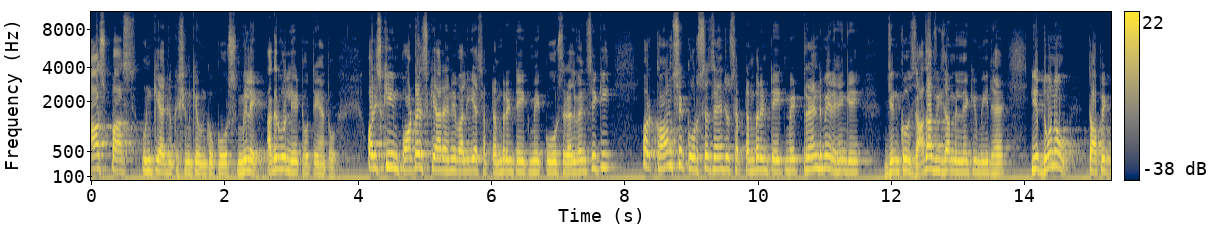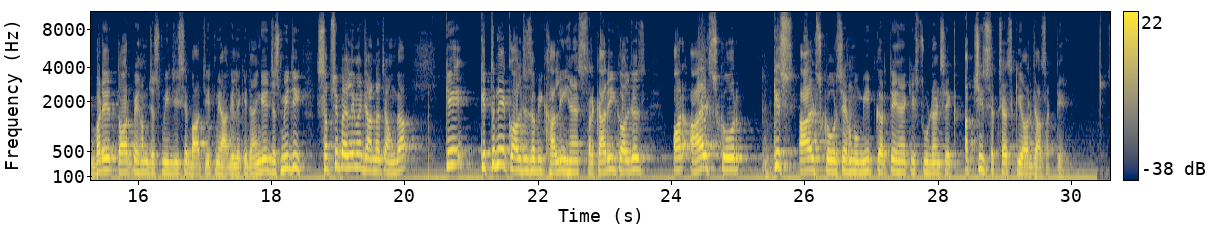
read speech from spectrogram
आसपास उनकी एजुकेशन के उनको कोर्स मिले, अगर वो लेट होते हैं तो। और इसकी इंपॉर्टेंस क्या रहने वाली है सितंबर इनटेक में कोर्स रेलिवेंसी की? और कौन से कोर्सेज हैं जो सितंबर इनटेक में ट्रेंड में रहेंगे, जिनको ज़्यादा वीज़ा मिलने की उम्मीद है? ये दोनों टॉपिक बड़े तौर पे हम जसमीत जी से बातचीत में आगे लेके जाएँगे। जसमीत जी, सबसे पहले मैं जानना चाहूँगा कि कितने कॉलेजेस अभी खाली हैं, सरकारी कॉलेजेस और आयल्ट स्कोर किस आयल्ट स्कोर से हम उम्मीद करते हैं कि स्टूडेंट्स एक अच्छी सक्सेस की ओर जा सकते हैं?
